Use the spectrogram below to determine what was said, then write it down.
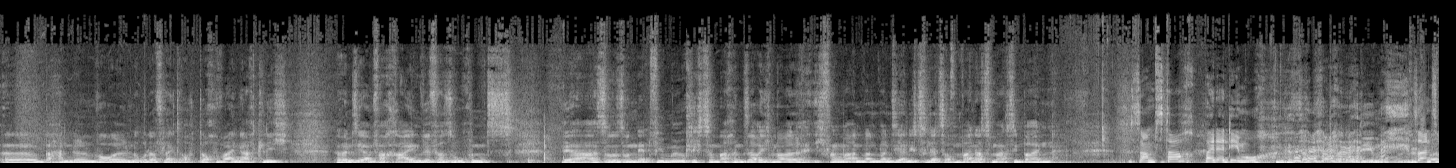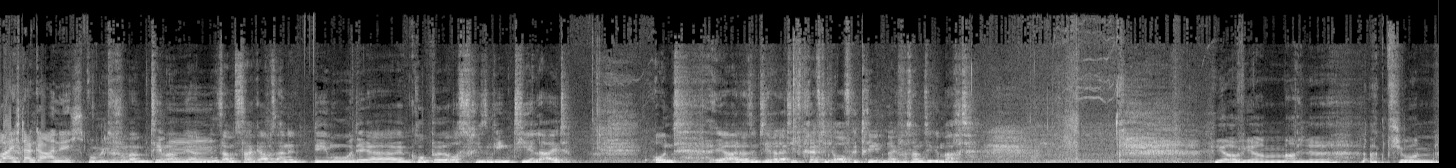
äh, behandeln wollen oder vielleicht auch doch weihnachtlich. Hören Sie einfach rein. Wir versuchen es ja, so, so nett wie möglich zu machen, sage ich mal. Ich fange mal an. Wann waren Sie eigentlich zuletzt auf dem Weihnachtsmarkt, die beiden? Samstag bei der Demo. Samstag bei der Demo. Sonst war ich da gar nicht. Womit wir schon beim Thema mhm. wären. Samstag gab es eine Demo der Gruppe Ostfriesen gegen Tierleid. Und ja, da sind sie relativ kräftig aufgetreten. Was haben sie gemacht? Ja, wir haben eine Aktion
